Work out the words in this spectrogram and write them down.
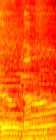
grow long.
